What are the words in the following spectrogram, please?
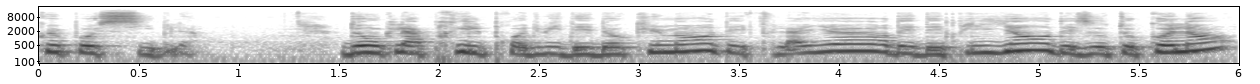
que possible. Donc l'April produit des documents, des flyers, des dépliants, des autocollants.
